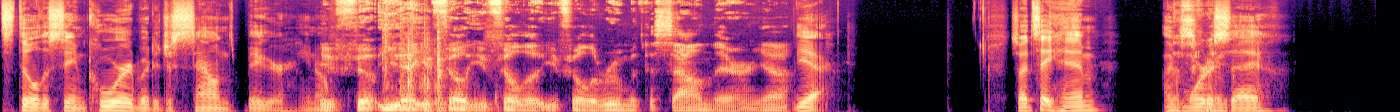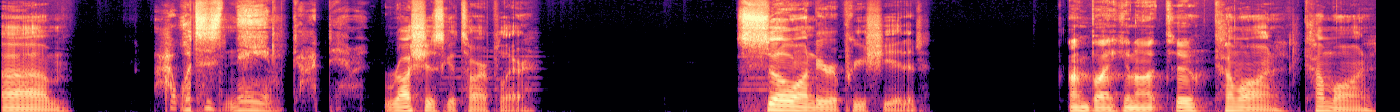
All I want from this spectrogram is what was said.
Still the same chord, but it just sounds bigger, you know. You feel yeah, you feel you feel the, you fill the room with the sound there. Yeah, Yeah. So I'd say him. I have That's more to say. Um, ah, what's his name? God damn it! Rush's guitar player. So underappreciated. I'm blanking on it too. Come on, come on.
